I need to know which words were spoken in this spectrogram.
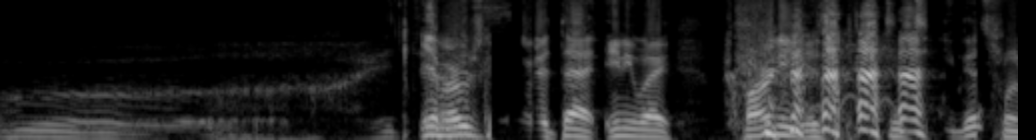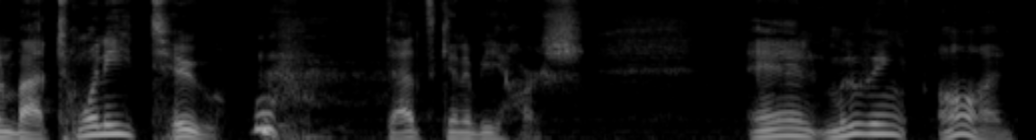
Ooh, Yeah, we're just going to at that. Anyway, Barney is picked this one by 22. Oof, That's going to be harsh. And moving on.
